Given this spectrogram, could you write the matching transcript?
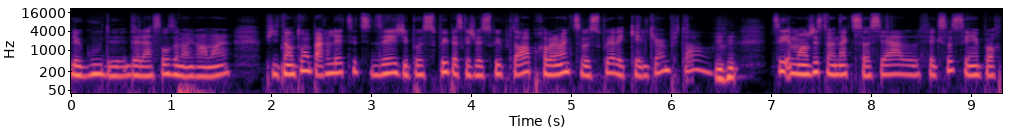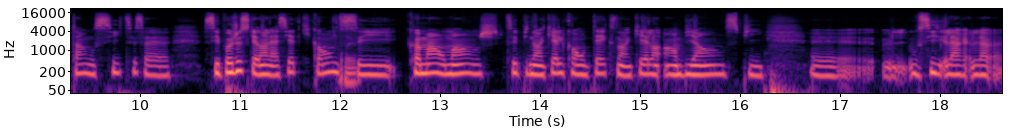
le goût de, de la sauce de ma grand-mère. Puis tantôt on parlait, tu sais, tu disais, j'ai pas soupé parce que je vais souper plus tard. Probablement que tu vas souper avec quelqu'un plus tard. Mhm. Tu sais, manger c'est un acte social. Fait que ça c'est important aussi. Tu sais, c'est pas juste ce qu'il y a dans l'assiette qui compte, c'est comment on mange. Tu sais, puis dans quel contexte, dans quelle ambiance, puis euh, aussi la- la-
